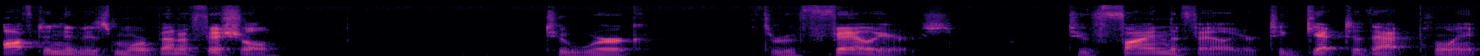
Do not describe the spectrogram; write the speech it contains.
often it is more beneficial to work through failures, to find the failure, to get to that point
